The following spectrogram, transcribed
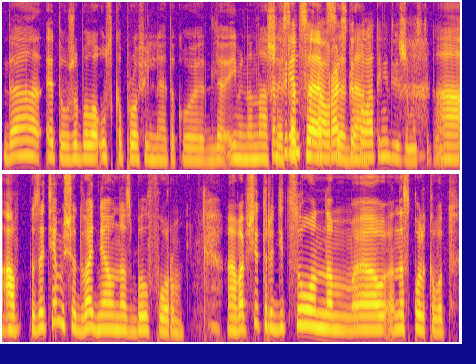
Да, это уже было узкопрофильное такое для именно нашей Конференция, ассоциации. Да, Уральская да. палата недвижимости. Была. А, а затем еще два дня у нас был форум. А вообще традиционным, э, насколько вот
